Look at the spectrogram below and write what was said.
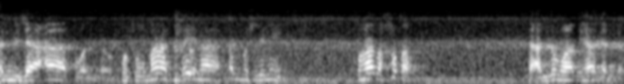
النزاعات والخصومات بين المسلمين وهذا خطر. تعلمها بهذا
